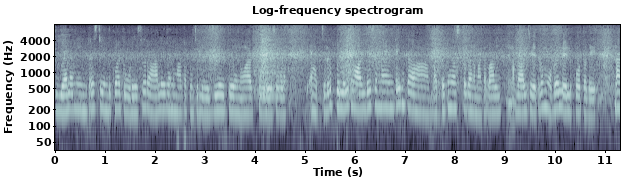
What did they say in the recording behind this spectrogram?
తీయాలని ఇంట్రెస్ట్ ఎందుకు? ఆ టూ డేస్ రాలేదనమాట కొంచెం లేజీ అయిపోయాను ఆ టూ డేస్ కూడా. యాక్చువల్గా పిల్లలకి హాలిడేస్ ఉన్నాయంటే ఇంకా బద్ధకం వస్తుంది అనమాట వాళ్ళ వాళ్ళ చేతిలో మొబైల్ వెళ్ళిపోతుంది. నా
